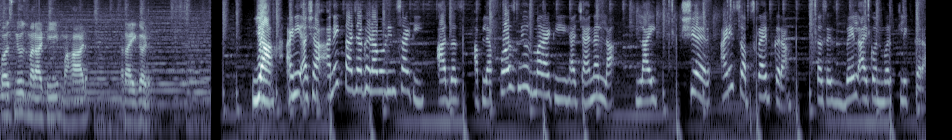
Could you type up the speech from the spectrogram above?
first news Marathi Mahad Raigad. या आणि अशा अनेक ताज्या घडामोडींसाठी आजच आपल्या फर्स्ट न्यूज मराठी ह्या चॅनलला लाईक शेअर आणि सबस्क्राईब करा. तसेच बेल आयकॉनवर क्लिक करा.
